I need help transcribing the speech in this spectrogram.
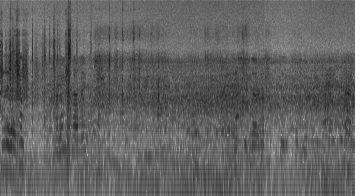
चार पाचशे एकर शेती ना रस्ता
